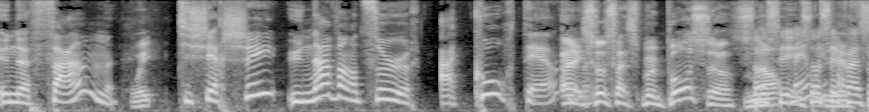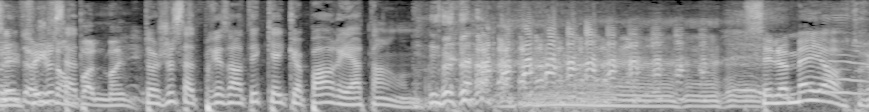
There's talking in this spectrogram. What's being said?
une femme Oui. qui cherchez une aventure à court terme, Hey, ça, ça se peut pas, ça. Ça, Non. c'est ça, c'est Les facile. T'as juste, sont à, pas de même. t'as juste à te présenter quelque part et attendre. c'est le meilleur truc.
